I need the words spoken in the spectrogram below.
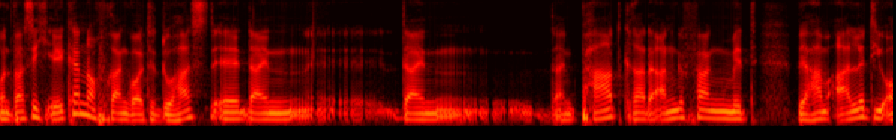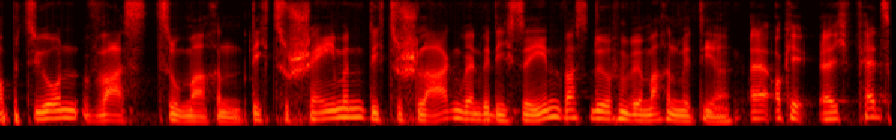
Und was ich Ilka noch fragen wollte, du hast äh, dein, äh, dein, dein Part gerade angefangen mit, wir haben alle die Option, was zu machen. Dich zu shamen, dich zu schlagen, wenn wir dich sehen. Was dürfen wir machen mit dir? Äh, okay, äh, ich fänd's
